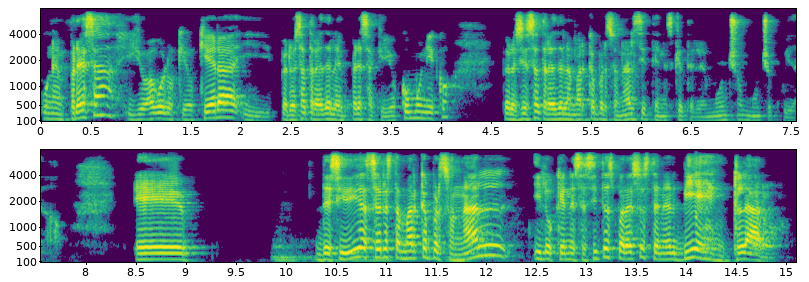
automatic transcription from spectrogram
una empresa y yo hago lo que yo quiera, y, pero es a través de la empresa que yo comunico, pero si es a través de la marca personal, sí tienes que tener mucho, mucho cuidado. Eh, decidí hacer esta marca personal y lo que necesitas para eso es tener bien claro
